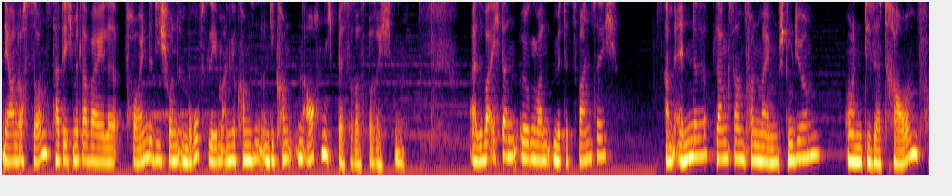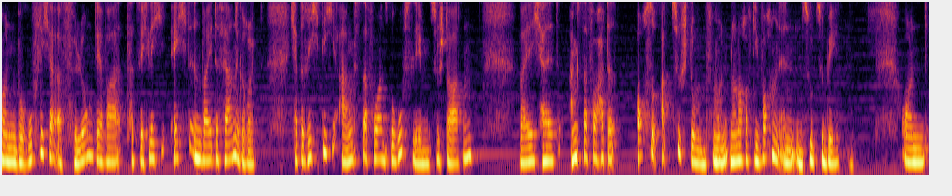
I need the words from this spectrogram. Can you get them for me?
Ja, und auch sonst hatte ich mittlerweile Freunde, die schon im Berufsleben angekommen sind und die konnten auch nicht Besseres berichten. Also war ich dann irgendwann Mitte 20, am Ende langsam von meinem Studium und dieser Traum von beruflicher Erfüllung, der war tatsächlich echt in weite Ferne gerückt. Ich hatte richtig Angst davor, ins Berufsleben zu starten, weil ich halt Angst davor hatte, auch so abzustumpfen und nur noch auf die Wochenenden zuzubeten. Und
